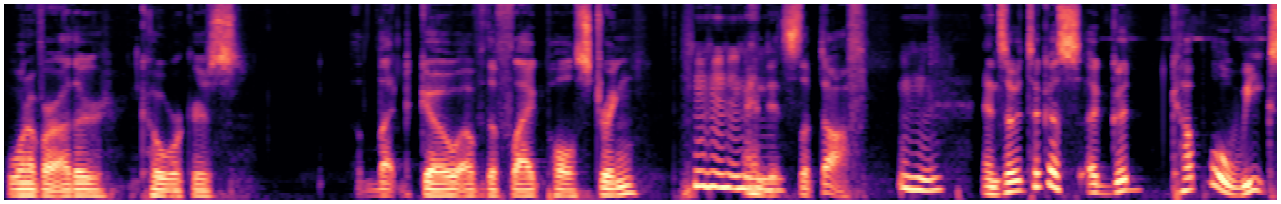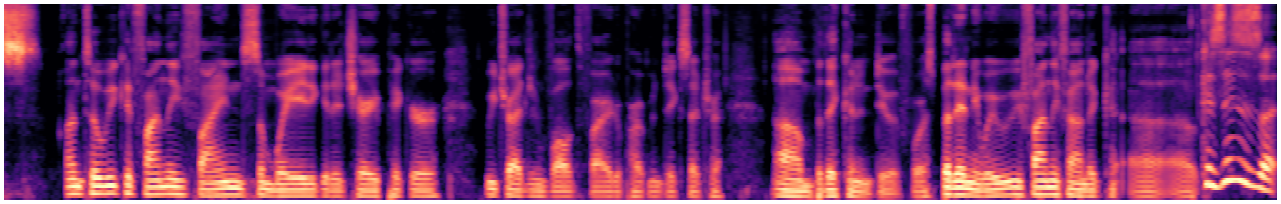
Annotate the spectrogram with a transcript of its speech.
one of our other coworkers let go of the flagpole string, and it slipped off. And so it took us a good couple of weeks until we could finally find some way to get a cherry picker. We tried to involve the fire department, etc., um, but they couldn't do it for us. But anyway, we finally found a. Uh, Because this is a,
